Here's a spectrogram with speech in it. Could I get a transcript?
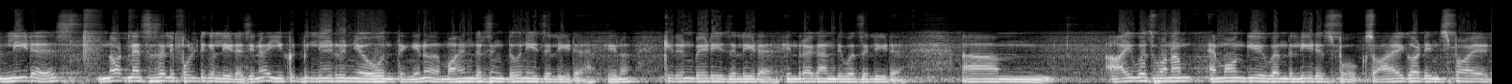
leaders, not necessarily political leaders. You know, you could be leader in your own thing. You know, Mahendra Singh Dhoni is a leader. You know, Kiran Bedi is a leader. Indira Gandhi was a leader. Um, I was one among you when the leaders spoke, so I got inspired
